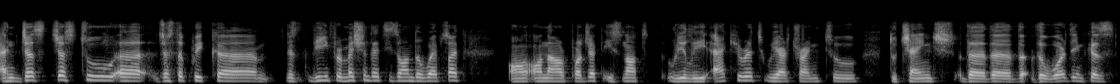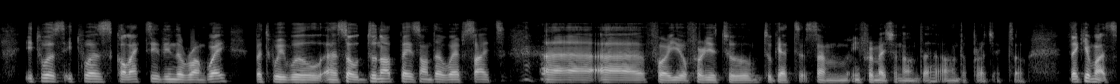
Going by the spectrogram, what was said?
and just just to uh, just a quick um, the information that is on the website on, on our project is not really accurate. We are trying to to change the, the the, the wording because it was it was collected in the wrong way. But we will uh, so do not base on the website uh, uh, for you for you to to get some information on the on the project. So thank you much.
